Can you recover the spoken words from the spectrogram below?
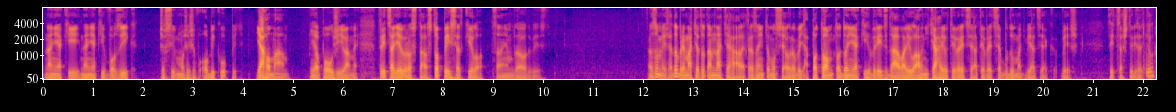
na nejaký, na nejaký vozík, čo si môžeš v obi kúpiť. Ja ho mám, my ho používame. 30 eur stál, 150 kg sa na ňom dá odviesť. Rozumieš? A dobre, Maťo to tam naťahá, ale teraz oni to musia urobiť a potom to do nejakých vriec dávajú a oni ťahajú tie vrece a tie vrece budú mať viac, jak vieš, 30-40 kg. Mm.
